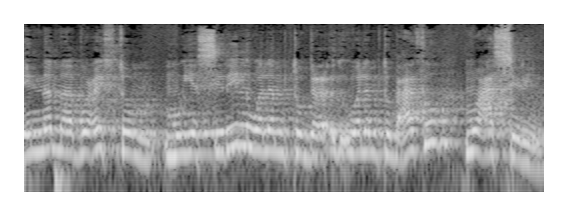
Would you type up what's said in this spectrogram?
إنما بعثتم ميسرين ولم تبعثوا معسرين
